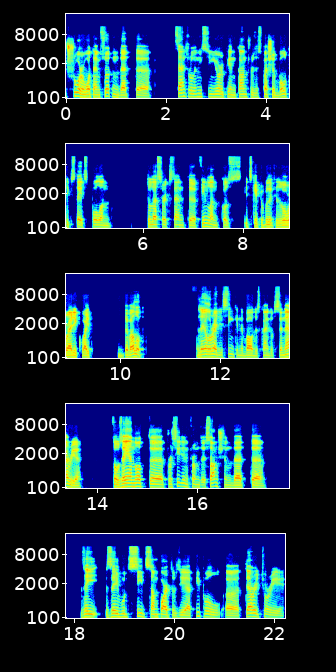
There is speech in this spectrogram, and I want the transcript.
sure, what I'm certain that uh, Central and Eastern European countries, especially Baltic states, Poland, to lesser extent uh, Finland, because its capability is already quite developed, they're already thinking about this kind of scenario. So they are not uh, proceeding from the assumption that they they would cede some part of the people uh, territory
